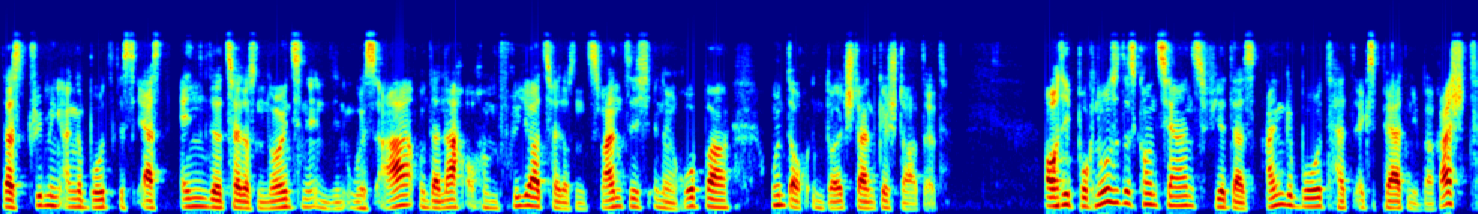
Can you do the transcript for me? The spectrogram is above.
Das Streaming-Angebot ist erst Ende 2019 in den USA und danach auch im Frühjahr 2020 in Europa und auch in Deutschland gestartet. Auch die Prognose des Konzerns für das Angebot hat Experten überrascht.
